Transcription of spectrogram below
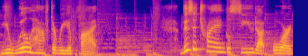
you will have to reapply. Visit trianglecu.org,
